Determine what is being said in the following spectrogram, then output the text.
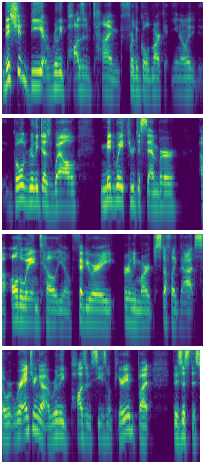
this should be a really positive time for the gold market. You know, gold really does well midway through December, uh, all the way until you know February, early March, stuff like that. So we're, we're entering a, a really positive seasonal period, but there's just this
